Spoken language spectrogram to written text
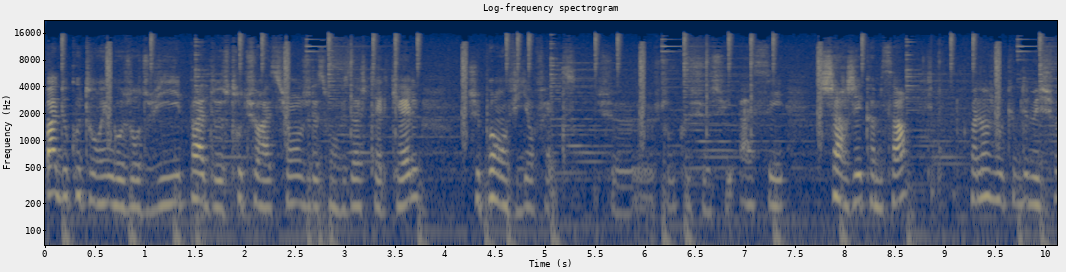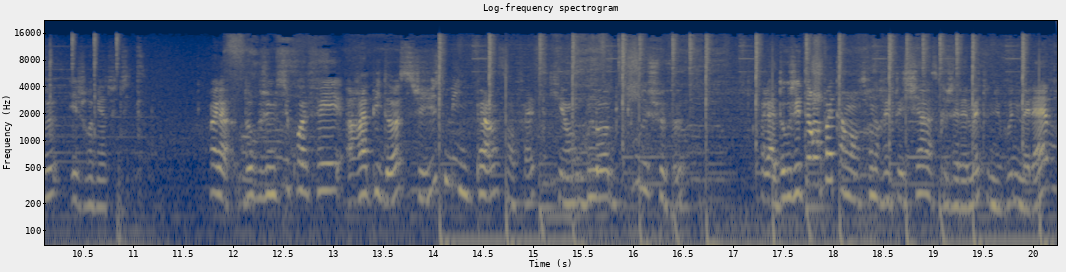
Pas de contouring aujourd'hui, pas de structuration, je laisse mon visage tel quel. J'ai pas envie en fait. Je, trouve que je suis assez chargée comme ça. maintenant je m'occupe de mes cheveux et je reviens tout de suite. Voilà, donc je me suis coiffée rapidos. J'ai juste mis une pince en fait qui englobe tous les cheveux. Voilà, donc j'étais en fait en train de réfléchir à ce que j'allais mettre au niveau de mes lèvres.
